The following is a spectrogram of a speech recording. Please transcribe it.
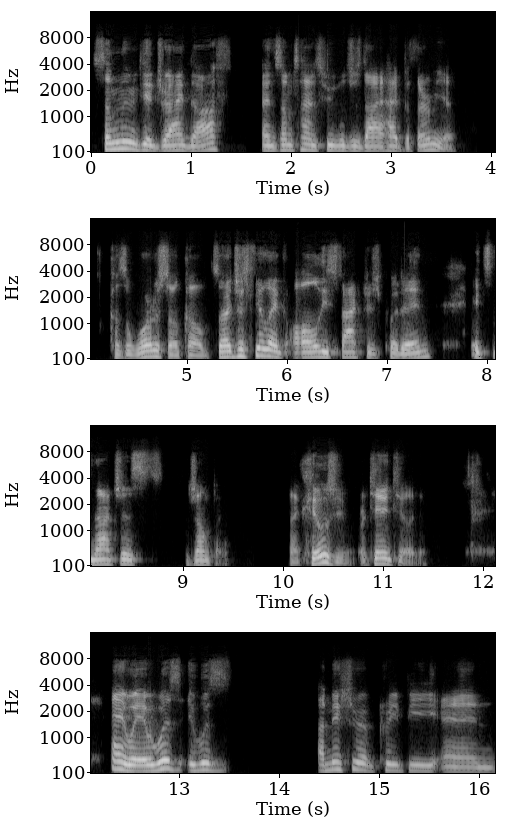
some of them get dragged off, and sometimes people just die of hypothermia because the water's so cold. So I just feel like all these factors put in, it's not just jumping that kills you or can kill you. Anyway, it was it was a mixture of creepy and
